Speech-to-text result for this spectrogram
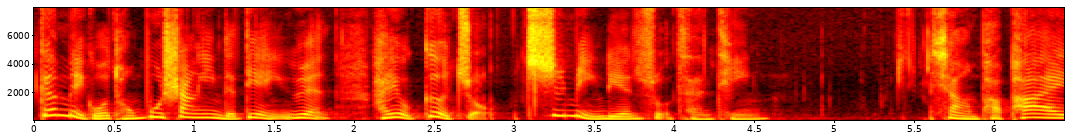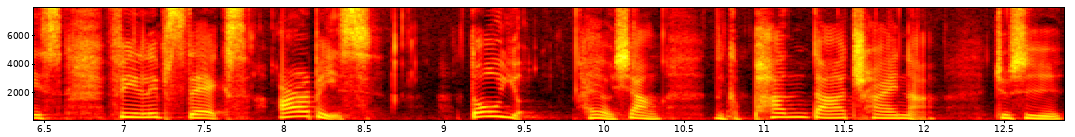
跟美国同步上映的电影院，还有各种知名连锁餐厅，像 Popeyes、Philip Steaks、Arby's 都有，还有像那个 Panda China，就是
